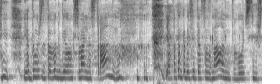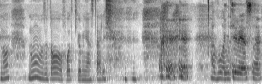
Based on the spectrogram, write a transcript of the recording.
я думаю, что это выглядело максимально странно. Но я потом, когда все это осознала, это было очень смешно. Ну, зато фотки у меня остались. Вот. Интересно.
